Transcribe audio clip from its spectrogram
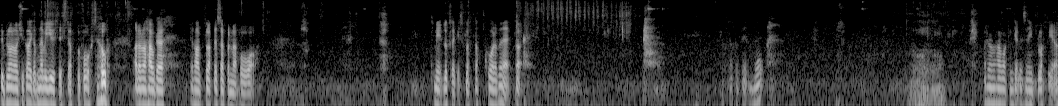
Be blown honest you guys, I've never used this stuff before, so I don't know how to, if I've fluffed this up enough or what. To me it looks like it's fluffed up quite a bit, but a bit more. I don't know how I can get this any fluffier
